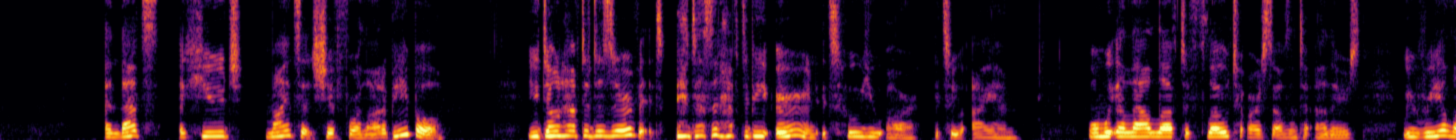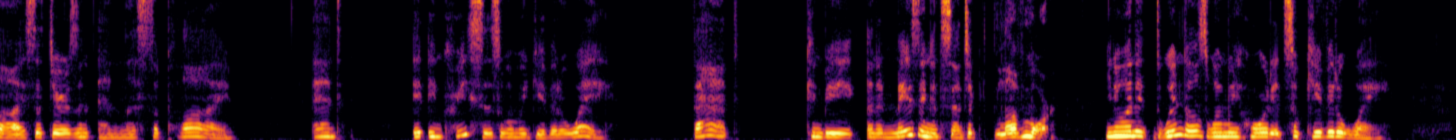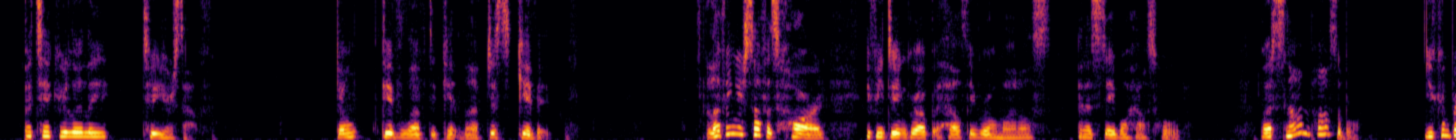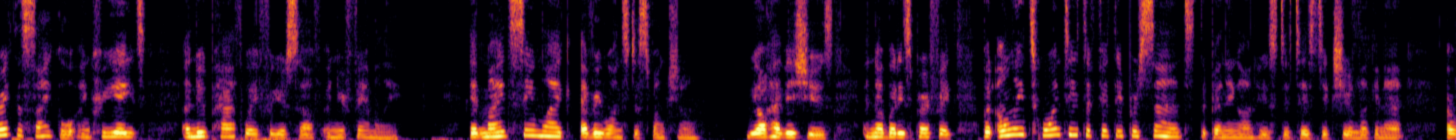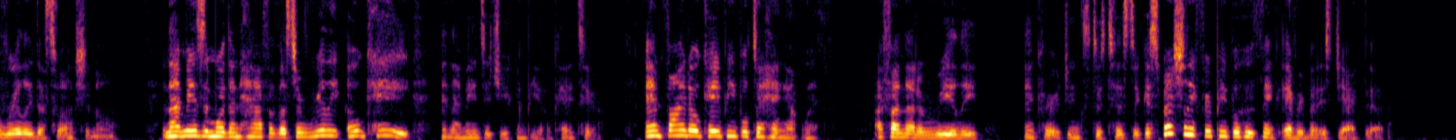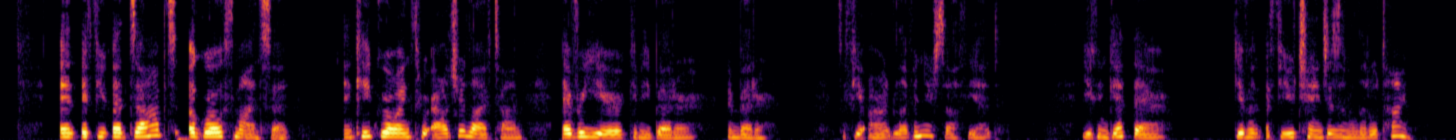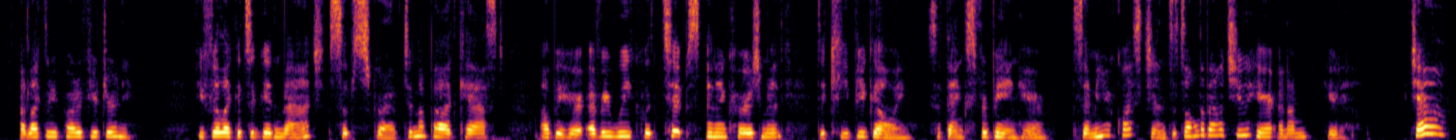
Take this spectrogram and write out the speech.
And that's a huge mindset shift for a lot of people. You don't have to deserve it. It doesn't have to be earned. It's who you are. It's who I am. When we allow love to flow to ourselves and to others, we realize that there is an endless supply. And it increases when we give it away that can be an amazing incentive. Love more. You know, and it dwindles when we hoard it. So give it away, particularly to yourself. Don't give love to get love, just give it. Loving yourself is hard if you didn't grow up with healthy role models and a stable household. But it's not impossible. You can break the cycle and create a new pathway for yourself and your family. It might seem like everyone's dysfunctional, we all have issues and nobody's perfect, but only 20 to 50%, depending on whose statistics you're looking at, are really dysfunctional. And that means that more than half of us are really okay, and that means that you can be okay too. And find okay people to hang out with. I find that a really encouraging statistic, especially for people who think everybody's jacked up. And if you adopt a growth mindset and keep growing throughout your lifetime, every year can be better and better. So if you aren't loving yourself yet, you can get there given a few changes in a little time. I'd like to be part of your journey. If you feel like it's a good match, subscribe to my podcast. I'll be here every week with tips and encouragement to keep you going. So thanks for being here. Send me your questions. It's all about you here, and I'm here to help. Ciao.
